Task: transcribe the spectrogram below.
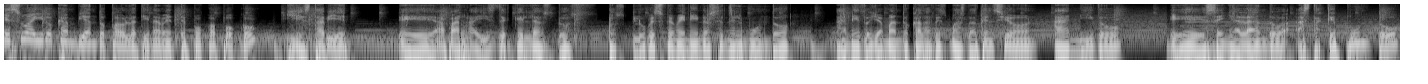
Eso ha ido cambiando paulatinamente poco a poco y está bien, eh, a raíz de que los, clubes femeninos en el mundo han ido llamando cada vez más la atención, han ido eh, señalando hasta qué punto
